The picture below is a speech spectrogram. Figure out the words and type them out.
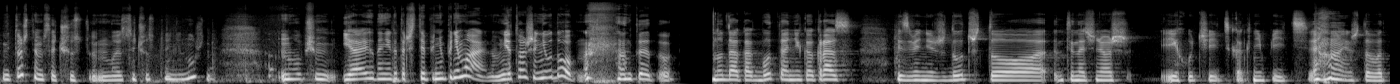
Не то, что им сочувствую, мое сочувствие не нужно. Ну, в общем, я их до некоторой степени понимаю, но мне тоже неудобно от этого. Ну да, как будто они как раз, извини, ждут, что ты начнешь их учить, как не пить, что вот,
